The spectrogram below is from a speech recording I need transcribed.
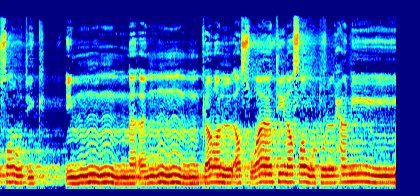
صوتك ان انكر الاصوات لصوت الحمير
